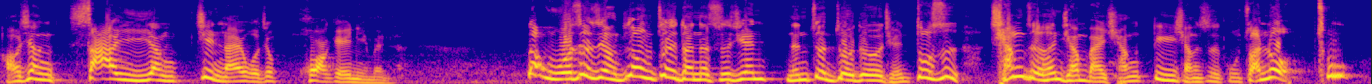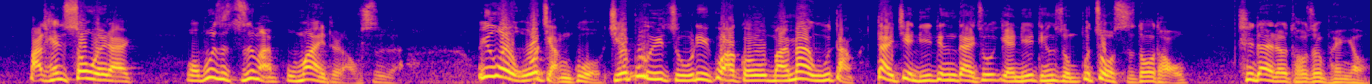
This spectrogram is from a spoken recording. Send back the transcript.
好像鲨鱼一样进来，我就划给你们了。那我是这样，用最短的时间能赚最多的钱，都是强者恒强买强，第一强势股转弱出，把钱收回来。我不是只买不卖的老师了，因为我讲过，绝不与主力挂钩，买卖无档，带进一定带出，远离停损，不做死多头。亲爱的投资朋友，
